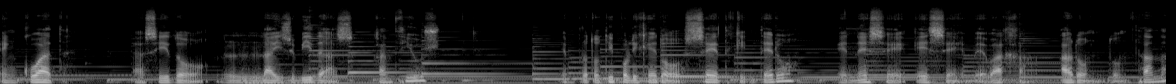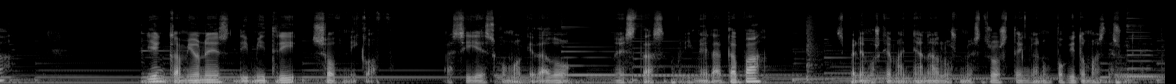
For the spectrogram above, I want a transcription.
En quad ha sido Lais Vidas Cancius. En prototipo ligero Seth Quintero. En SSB baja Aaron Donzada. Y en camiones Dimitri Sovnikov. Así es como ha quedado esta primera etapa. Esperemos que mañana los nuestros tengan un poquito más de suerte.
